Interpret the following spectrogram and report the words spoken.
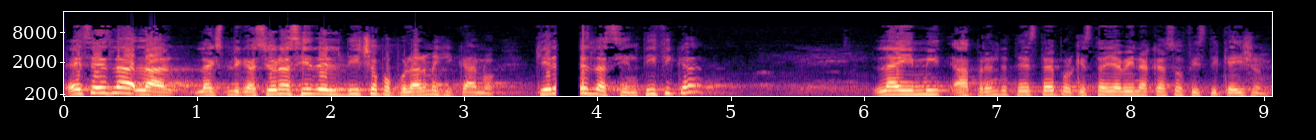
Esa es la, la, la explicación así del dicho popular mexicano. ¿Quieres la científica? La imi apréndete esta ¿eh? porque esta ya viene acá sophistication.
